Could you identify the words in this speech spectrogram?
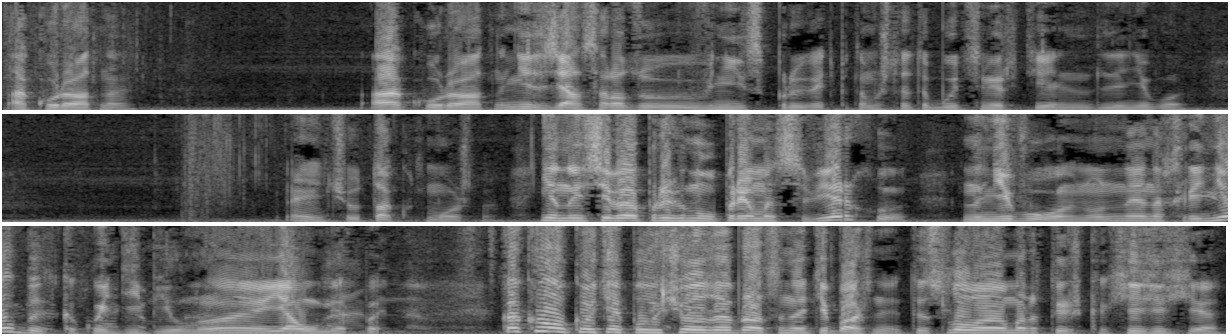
Аккуратно. Аккуратно. Нельзя сразу вниз прыгать, потому что это будет смертельно для него. А ничего, так вот можно. Не, ну если бы я прыгнул прямо сверху на него, ну, наверное, охренел бы, какой дебил, но я умер бы. Как ловко у тебя получилось забраться на эти башни? Ты слово мартышка, хе-хе-хе.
